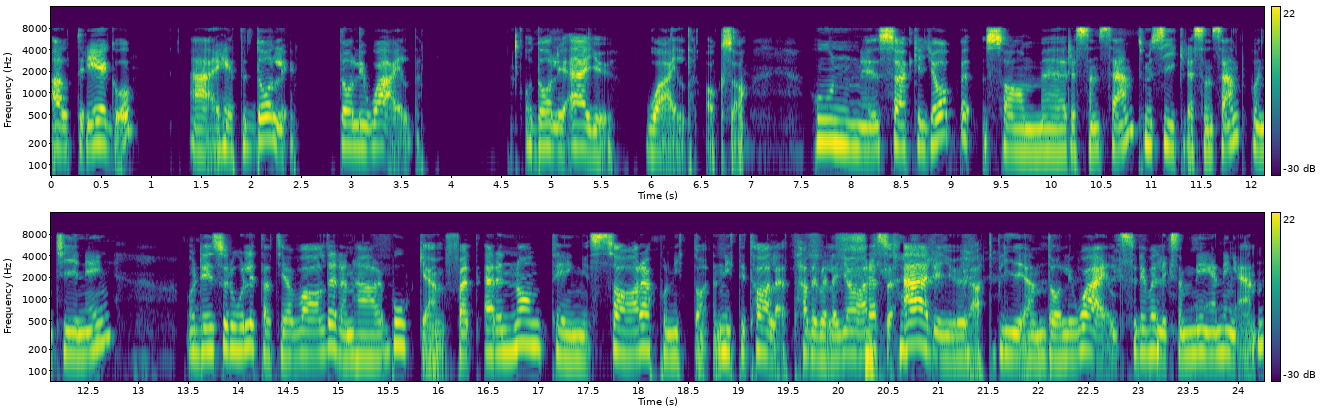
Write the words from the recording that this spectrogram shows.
alter ego är, heter Dolly, Dolly Wild. Och Dolly är ju wild också. Hon söker jobb som recensent, musikrecensent på en tidning. Och det är så roligt att jag valde den här boken, för att är det någonting Sara på 90-talet hade velat göra så är det ju att bli en Dolly Wild, så det var liksom meningen.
